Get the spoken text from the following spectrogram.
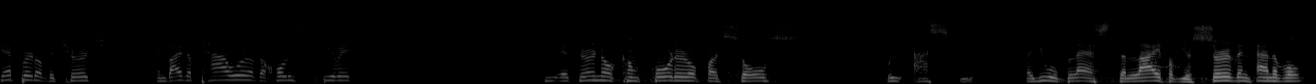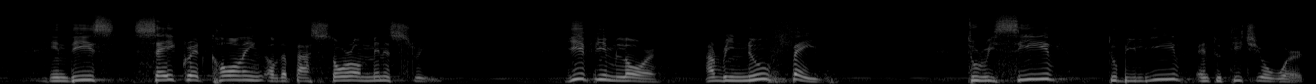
shepherd of the church, and by the power of the Holy Spirit, the eternal comforter of our souls, we ask you that you will bless the life of your servant Hannibal in this sacred calling of the pastoral ministry. Give him, Lord, a renewed faith to receive, to believe, and to teach your word.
